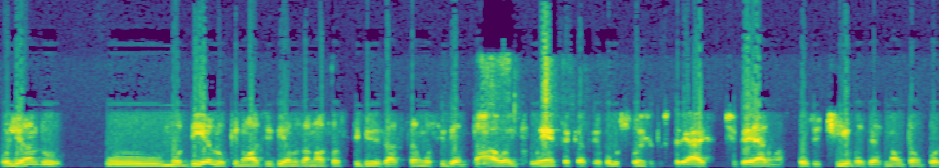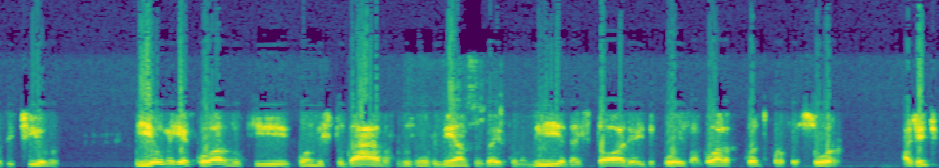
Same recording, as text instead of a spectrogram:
olhando o modelo que nós vivemos na nossa civilização ocidental, a influência que as revoluções industriais tiveram, as positivas e as não tão positivas. E eu me recordo que quando estudava sobre os movimentos da economia, da história e depois agora quanto professor, a gente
